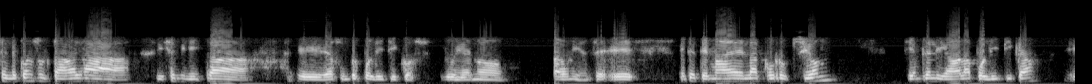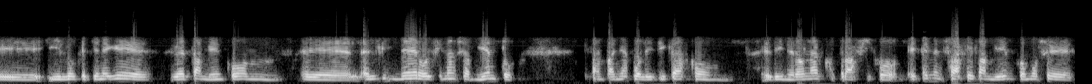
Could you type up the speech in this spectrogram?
se le consultaba a la viceministra eh, de Asuntos Políticos del gobierno estadounidense? Eh, este tema de la corrupción, siempre ligado a la política eh, y lo que tiene que ver también con eh, el dinero, el financiamiento campañas políticas con el dinero del narcotráfico. Este mensaje también, cómo se,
